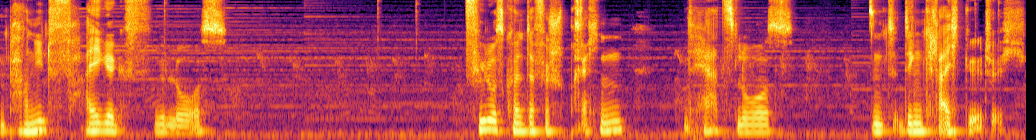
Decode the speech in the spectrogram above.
Ein Paranoid, feige, gefühllos. Gefühllos könnte er versprechen. Und herzlos sind Dingen gleichgültig.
